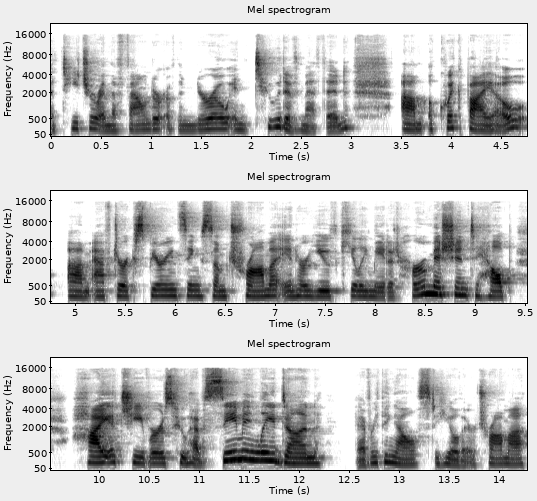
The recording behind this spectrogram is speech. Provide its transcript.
a teacher, and the founder of the Neurointuitive Method. Um, a quick bio um, after experiencing some trauma in her youth, Keylee made it her mission to help high achievers who have seemingly done everything else to heal their trauma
